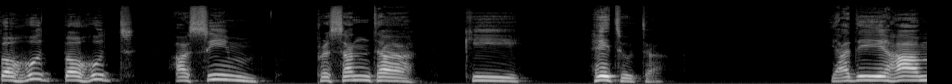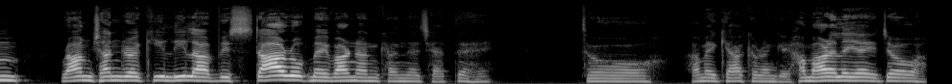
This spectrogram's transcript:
बहुत बहुत असीम प्रसन्नता की हेतु था। यदि हम रामचंद्र की लीला विस्तार रूप में वर्णन करना चाहते हैं। तो हमें क्या करेंगे? हमारे लिए जो,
